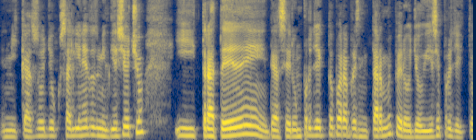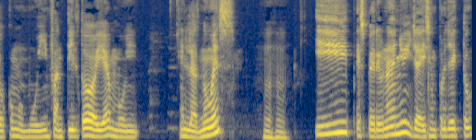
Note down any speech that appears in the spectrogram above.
En mi caso, yo salí en el 2018 y traté de, de, hacer un proyecto para presentarme, pero yo vi ese proyecto como muy infantil todavía, muy en las nubes. Y esperé un año y ya hice un proyecto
